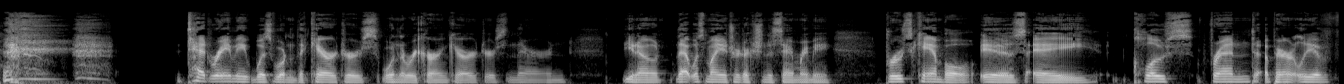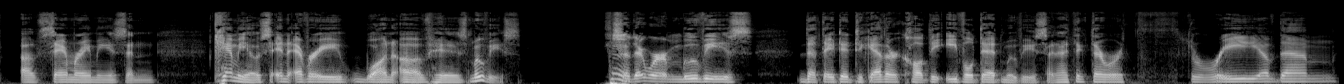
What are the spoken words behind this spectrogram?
Ted Raimi was one of the characters, one of the recurring characters in there. And, you know, that was my introduction to Sam Raimi. Bruce Campbell is a close friend, apparently, of, of Sam Raimi's and cameos in every one of his movies. So hmm. there were movies that they did together called the Evil Dead movies. And I think there were three of them.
